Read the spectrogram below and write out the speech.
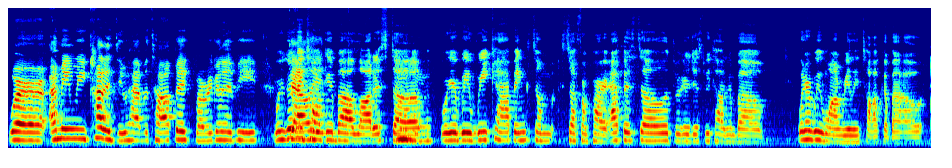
Where I mean, we kind of do have a topic, but we're gonna be We're going to be talking about a lot of stuff. Mhm. We're going to be recapping some stuff from prior episodes. We're to just be talking about whatever we want to really talk about.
